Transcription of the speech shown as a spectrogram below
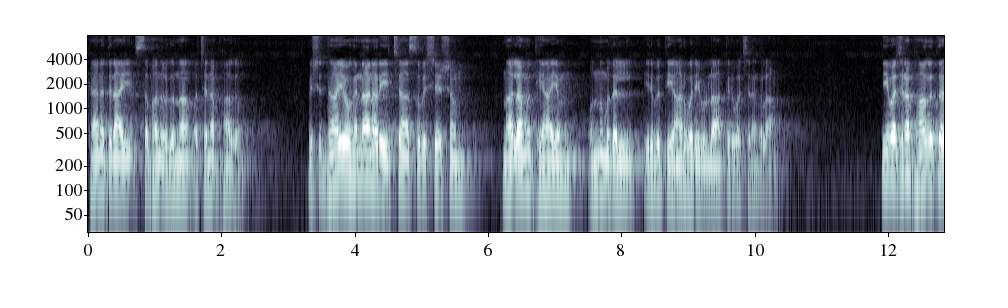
ധ്യാനത്തിനായി സഭ നൽകുന്ന വചനഭാഗം വിശുദ്ധ യോഹന്നാൻ അറിയിച്ച സുവിശേഷം നാലാമധ്യായം ഒന്ന് മുതൽ ഇരുപത്തിയാറ് വരെയുള്ള തിരുവചനങ്ങളാണ്. ഈ വചനഭാഗത്ത്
